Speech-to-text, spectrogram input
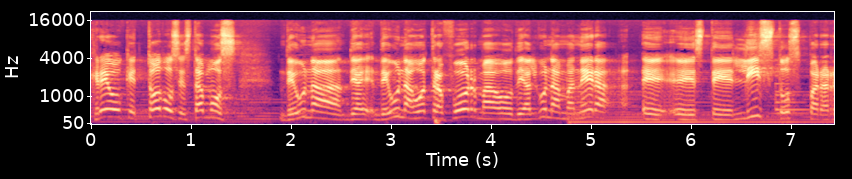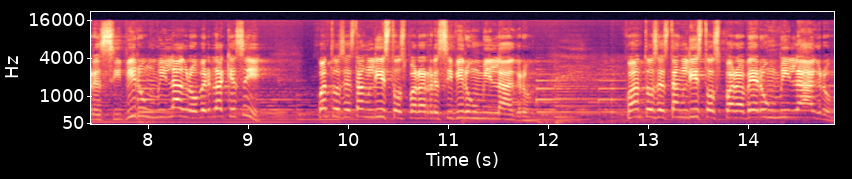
creo que todos estamos de una, de, una u otra forma o de alguna manera eh, este, listos para recibir un milagro, ¿verdad que sí? ¿Cuántos están listos para recibir un milagro? ¿Cuántos están listos para ver un milagro?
